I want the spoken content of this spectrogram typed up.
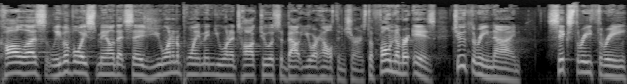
call us, leave a voicemail that says you want an appointment, you want to talk to us about your health insurance. The phone number is 239 633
